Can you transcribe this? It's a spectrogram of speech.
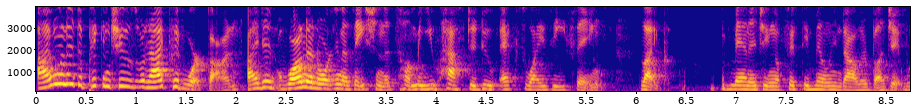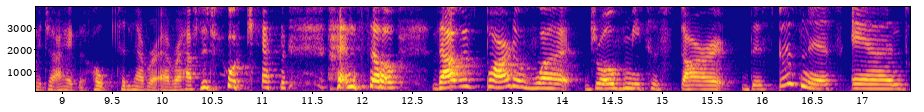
I wanted to pick and choose what I could work on. I didn't want an organization to tell me you have to do XYZ things, like managing a $50 million budget, which I hope to never ever have to do again. and so that was part of what drove me to start this business. And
